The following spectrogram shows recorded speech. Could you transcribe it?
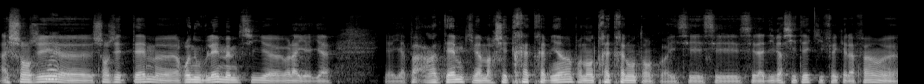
à changer, Ouais. euh, changer de thème, euh, renouveler, même si euh, voilà, il y a, il y, a, il y a- pas un thème qui va marcher très très bien pendant très très longtemps, quoi. Et c'est c'est c'est la diversité qui fait qu'à la fin, euh,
